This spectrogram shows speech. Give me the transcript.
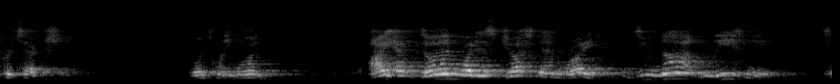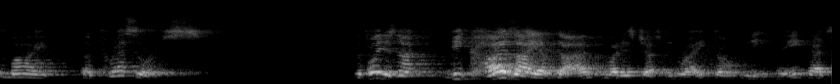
protection. 121. I have done what is just and right. Do not leave me to my oppressors. The point is not because I have done what is just and right, don't leave me. That's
